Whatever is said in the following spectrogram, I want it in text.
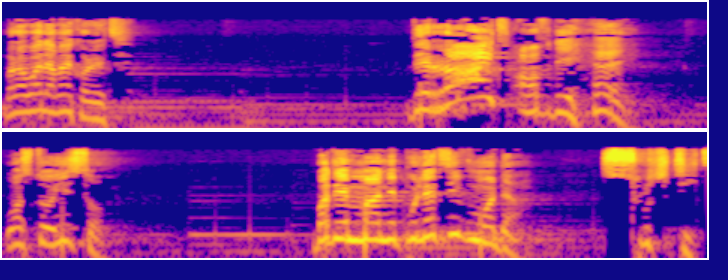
But what am I correct? The right of the heir was to Esau. But the manipulative mother switched it.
